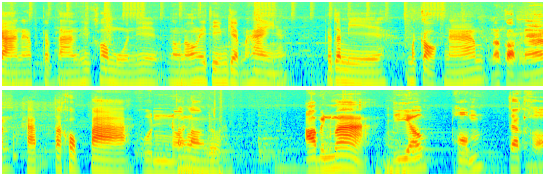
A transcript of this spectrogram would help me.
กาลนะครับกับตามที่ข้อมูลที่น้องๆในทีมเก็บมาให้อย่างเงี้ยก็จะมีมะกอกน้ำมากอกน้ำครับตะขบปลาคุณนต้อนงลท์องดูครับเอาเป็นว่าเดี๋ยว ผมจะขอ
